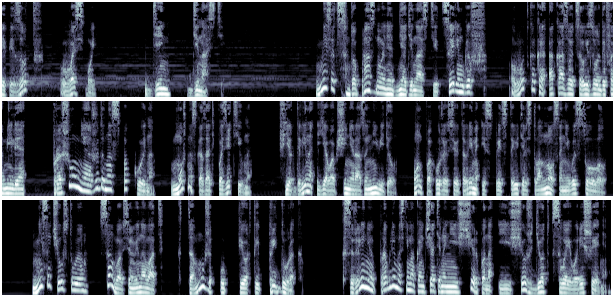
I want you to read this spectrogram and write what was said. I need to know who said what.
Speaker 1: Эпизод восьмой. День династии. Месяц до празднования Дня династии Церингов, вот какая оказывается у Изольды фамилия, прошел неожиданно спокойно, можно сказать позитивно. Ферделина я вообще ни разу не видел. Он, похоже, все это время из представительства носа не высовывал. Не сочувствую, сам во всем виноват. К тому же упертый придурок. К сожалению, проблема с ним окончательно не исчерпана и еще ждет своего решения.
